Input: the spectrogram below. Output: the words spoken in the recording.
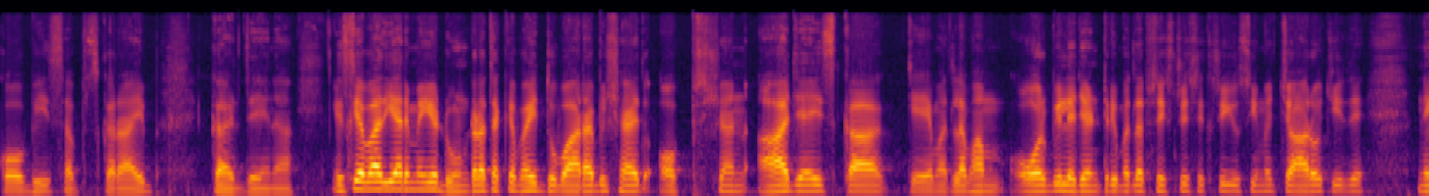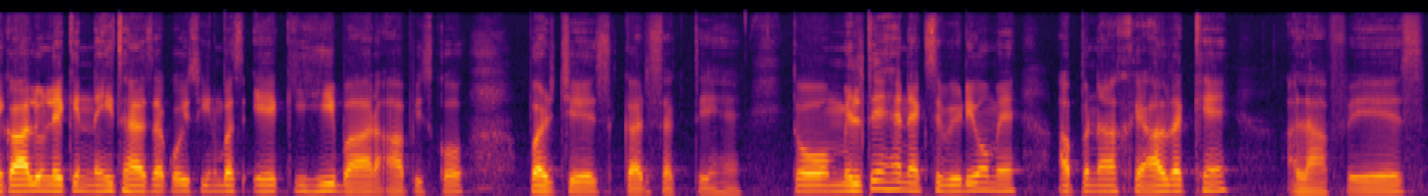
को भी सब्सक्राइब कर देना। इसके बाद यार मैं ये ढूंढ रहा था कि भाई दोबारा भी शायद ऑप्शन आ जाए इसका, कि मतलब हम और भी लेजेंडरी मतलब सिक्सटी सिक्सटी यूसी में चारों चीज़ें निकालूँ, लेकिन नहीं था ऐसा कोई सीन बस एक ही बार आप इसको परचेज़ कर सकते हैं। तो मिलते हैं नेक्स्ट वीडियो में, अपना ख्याल रखें। अल्लाह हाफिज़।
